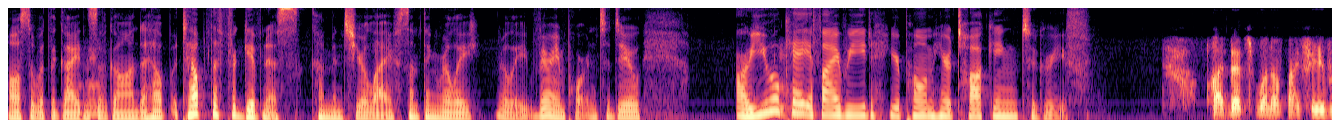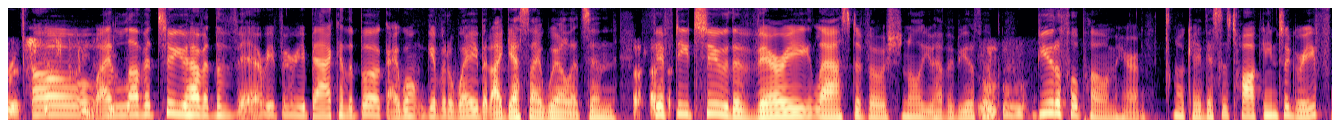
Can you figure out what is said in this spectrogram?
also with the guidance mm-hmm. of God to help to help the forgiveness come into your life. Something really, really very important to do. Are you mm-hmm. okay if I read your poem here, Talking to Grief? Uh, that's one of my favorites. Oh, yes, I love it too. You have it the very, very back of the book. I won't give it away, but I guess I will. It's in 52, the very last devotional. You have a beautiful, mm-hmm. beautiful poem here. Okay, this is Talking to Grief.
